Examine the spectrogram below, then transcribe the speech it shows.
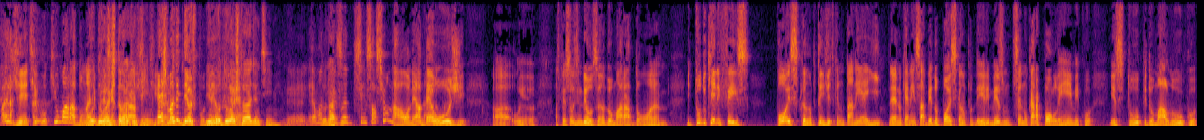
Mas, gente, o que o Maradona Mudou a representa história para a do time. Argentina É chamado de Deus, pô. E Deus. mudou a É. história de um time. é uma coisa sensacional, né? Até hoje, o- as pessoas endeusando o Maradona e tudo que ele fez pós-campo. Tem gente que não tá nem aí, né? Não quer nem saber do pós-campo dele, mesmo sendo um cara polêmico, estúpido, maluco.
